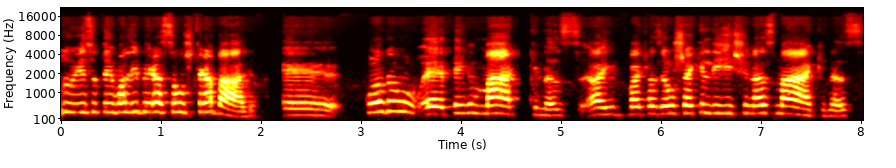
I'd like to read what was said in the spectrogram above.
tudo isso tem uma liberação de trabalho. É, quando é, tem máquinas, aí vai fazer um checklist nas máquinas.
